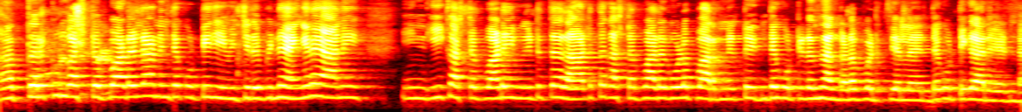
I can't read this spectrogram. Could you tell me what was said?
അത്രക്കും കഷ്ടപ്പാടിലാണ് എന്റെ കുട്ടി ജീവിച്ചത്. പിന്നെ എങ്ങനെയാണ് ഈ- കഷ്ടപ്പാട് ഈ വീട്ടിലത്തെ നാട്ടിലത്തെ കഷ്ടപ്പാടും കൂടെ പറഞ്ഞിട്ട് എന്റെ കുട്ടീനെ സങ്കടപ്പെടുത്തിയല്ലോ? എന്റെ കുട്ടി കരയണ്ട.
